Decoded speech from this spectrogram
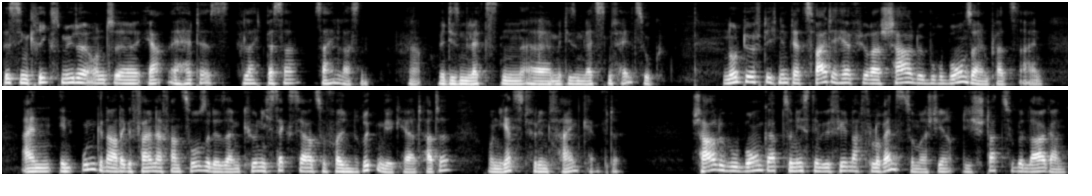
bisschen kriegsmüde und äh, ja, er hätte es vielleicht besser sein lassen. Ja. Mit diesem letzten, äh, mit diesem letzten Feldzug. Notdürftig nimmt der zweite Heerführer Charles de Bourbon seinen Platz ein. Ein in Ungnade gefallener Franzose, der seinem König sechs Jahre zuvor den Rücken gekehrt hatte und jetzt für den Feind kämpfte. Charles de Bourbon gab zunächst den Befehl, nach Florenz zu marschieren und die Stadt zu belagern,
